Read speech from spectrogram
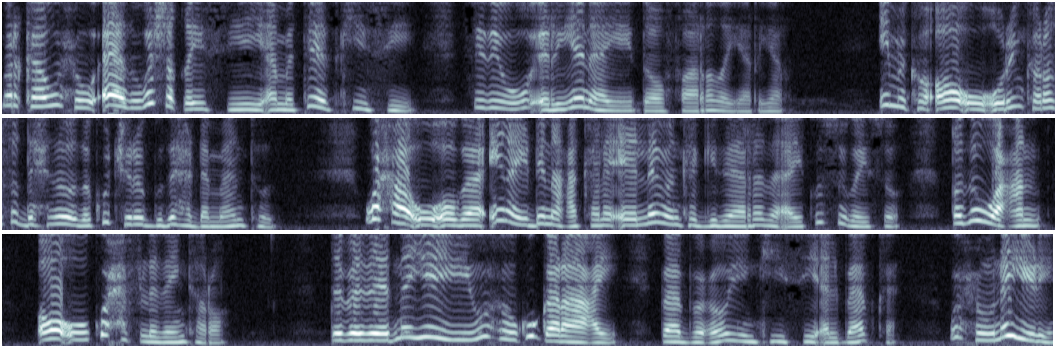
Markaa wuxuu aad uga shaqaysiiyey ama teedkiisii sidii uu u eryanayay doofaarada yaryar iminka oo uu urin karo saddexdooda ku jira gudaha dhammaantood. Waxa uu ogaa inay dhinaca kale ee lebanka gidaarada ay ku sugayso qado wacan oo uu ku xafladayn karo. Dabadeedna yeygii wuxuu ku garaacay baabacooyinkiisii albaabka wuxuuna yidhi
